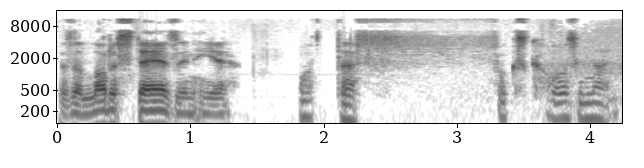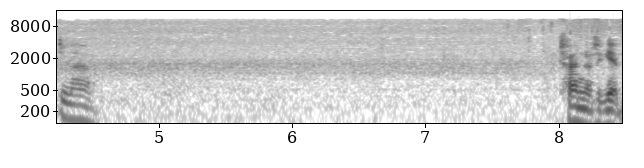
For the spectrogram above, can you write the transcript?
There's a lot of stairs in here. What the fuck's causing that glow? Try not to get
